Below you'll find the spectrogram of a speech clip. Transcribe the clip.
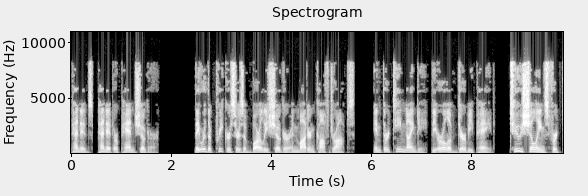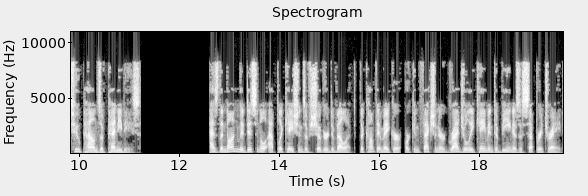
pennids, pennet or pan sugar. They were the precursors of barley sugar and modern cough drops. In 1390, the Earl of Derby paid two shillings for two pounds of pennidies. As the non-medicinal applications of sugar developed, the comfitmaker, or confectioner gradually came into being as a separate trade.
